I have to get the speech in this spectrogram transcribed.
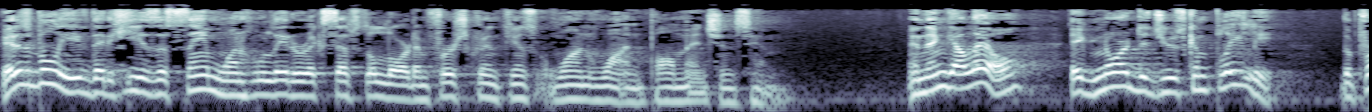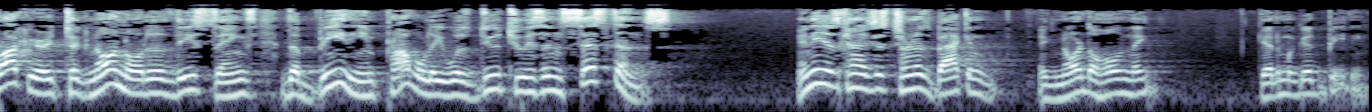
It is believed that he is the same one who later accepts the Lord. In 1 Corinthians 1 1, Paul mentions him. And then Gallio ignored the Jews completely. The procurator took no notice of these things. The beating probably was due to his insistence. And he just kind of just turned his back and ignored the whole thing. Get him a good beating.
